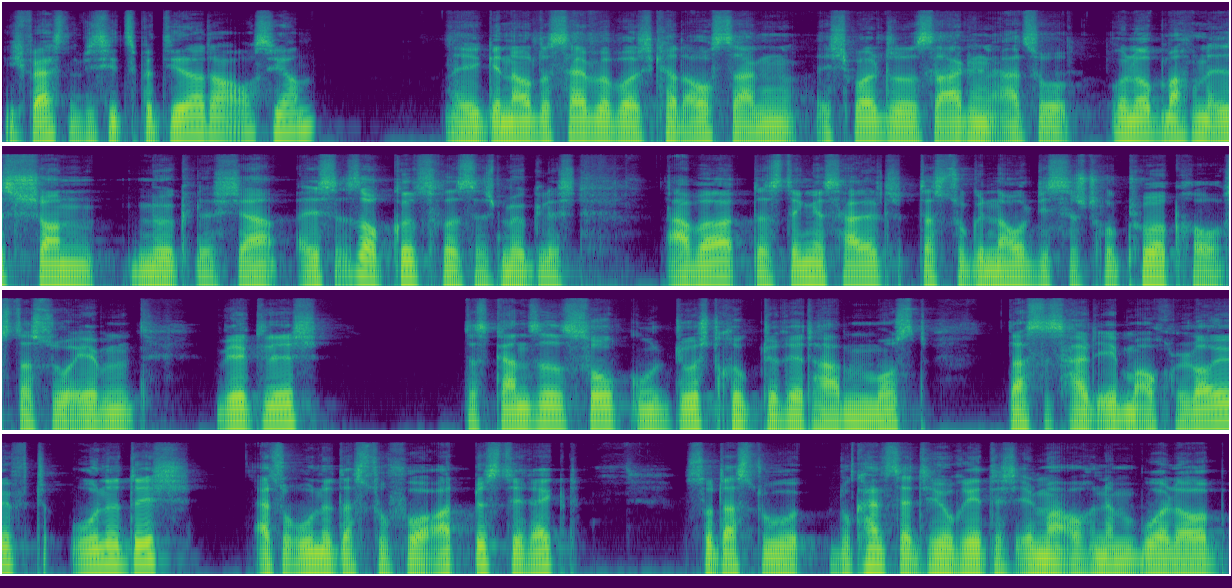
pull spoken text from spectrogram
Ich weiß nicht, wie sieht es bei dir da aus, Jan? Genau dasselbe wollte ich gerade auch sagen. Ich wollte sagen, also Urlaub machen ist schon möglich, ja. Es ist auch kurzfristig möglich. Aber das Ding ist halt, dass du genau diese Struktur brauchst, dass du eben wirklich das Ganze so gut durchstrukturiert haben musst, dass es halt eben auch läuft ohne dich, also ohne dass du vor Ort bist direkt, sodass du, du kannst ja theoretisch immer auch in einem Urlaub,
